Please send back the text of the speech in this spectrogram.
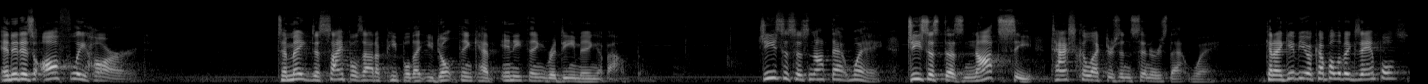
And it is awfully hard to make disciples out of people that you don't think have anything redeeming about them. Jesus is not that way. Jesus does not see tax collectors and sinners that way. Can I give you a couple of examples?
